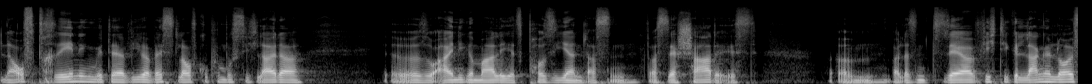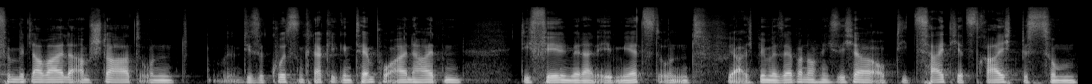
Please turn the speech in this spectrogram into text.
Lauftraining mit der Viva West Laufgruppe musste ich leider äh, so einige Male jetzt pausieren lassen, was sehr schade ist. Ähm, weil da sind sehr wichtige lange Läufe mittlerweile am Start und diese kurzen, knackigen Tempoeinheiten, die fehlen mir dann eben jetzt. Und ja, ich bin mir selber noch nicht sicher, ob die Zeit jetzt reicht bis zum,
